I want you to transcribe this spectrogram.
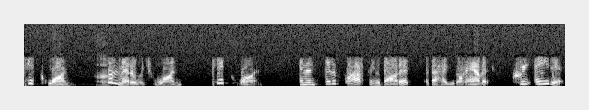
Pick one. Uh-huh. It doesn't matter which one. Pick one. And instead of grousing about it, about how you don't have it, create it.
